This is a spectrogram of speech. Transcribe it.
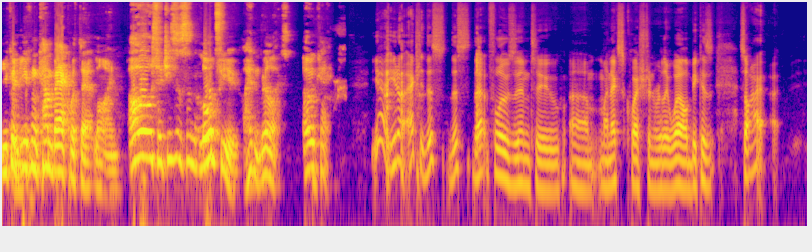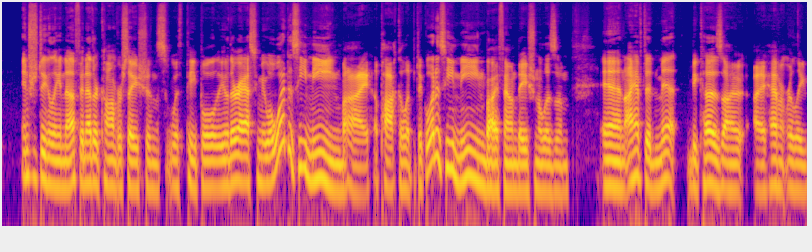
You can you can come back with that line. Oh, so Jesus isn't Lord for you? I hadn't realized. Okay. Yeah, you know, actually, this this that flows into um, my next question really well because so I, interestingly enough, in other conversations with people, you know, they're asking me, well, what does he mean by apocalyptic? What does he mean by foundationalism? And I have to admit, because I I haven't really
